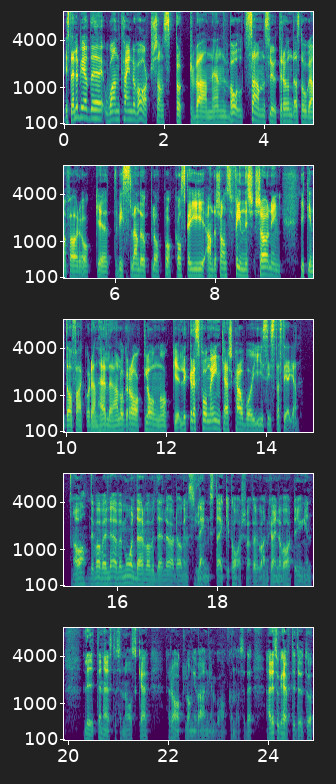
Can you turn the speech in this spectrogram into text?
Istället blev det One Kind of Art som spurtvann. En våldsam slutrunda stod han för och ett visslande upplopp och Oskar J. Anderssons finishkörning gick inte av för den heller. Han låg raklång och lyckades fånga in Cash Cowboy i sista stegen. Ja, det var väl över mål där var väl det lördagens längsta ekipage. För Vankaino Vart är ju ingen liten häst och sen Oskar raklång i vagnen bakom. Då. Så det, ja, det såg häftigt ut och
